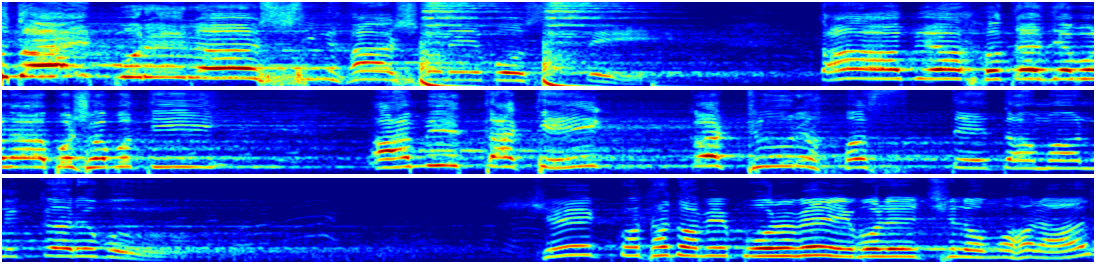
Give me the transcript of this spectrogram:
উদয়পুরের সিংহাসনে বসতে। তা হতে দেব না আমি তাকে কঠোর হস্তে দমন করব। সে কথা তো আমি পূর্বেই বলেছিল মহারাজ।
